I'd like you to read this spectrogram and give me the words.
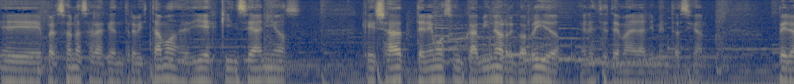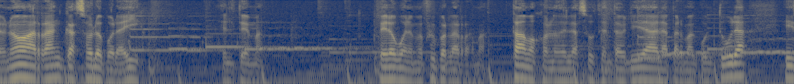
eh, personas a las que entrevistamos de 10, 15 años que ya tenemos un camino recorrido en este tema de la alimentación. Pero no arranca solo por ahí el tema. Pero bueno, me fui por la rama. Estábamos con lo de la sustentabilidad, la permacultura y...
